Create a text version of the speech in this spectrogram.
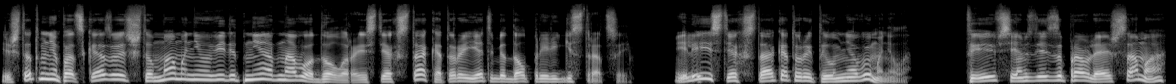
И что-то мне подсказывает, что мама не увидит ни одного доллара из тех ста, которые я тебе дал при регистрации. Или из тех ста, которые ты у меня выманила. Ты всем здесь заправляешь сама.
